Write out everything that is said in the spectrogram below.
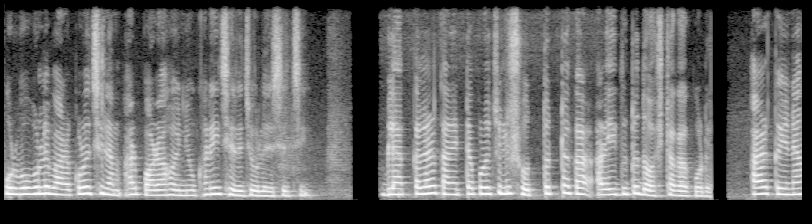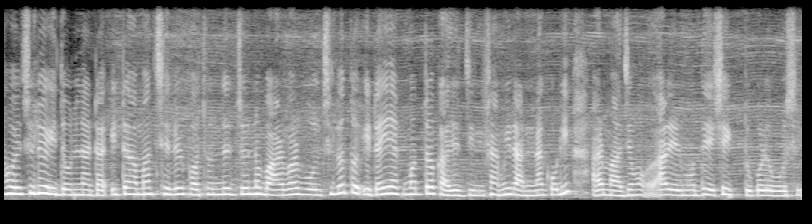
পরবো বলে বার করেছিলাম আর পরা হয়নি ওখানেই ছেড়ে চলে এসেছি। ব্ল্যাক কালার কানেরটা পড়েছিল সত্তর টাকা আর এই দুটো দশ টাকা করে। আর কেনা হয়েছিল এই দোলনাটা। এটা আমার ছেলের পছন্দের জন্য বারবার বলছিল, তো এটাই একমাত্র কাজের জিনিস। আমি রান্না করি আর মাঝে আর এর মধ্যে এসে একটু করে বসি।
